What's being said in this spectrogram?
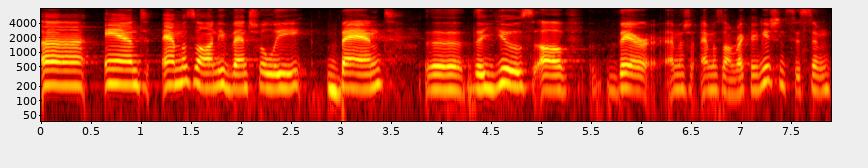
uh, and Amazon eventually banned uh, the use of their Amazon Rekognition system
